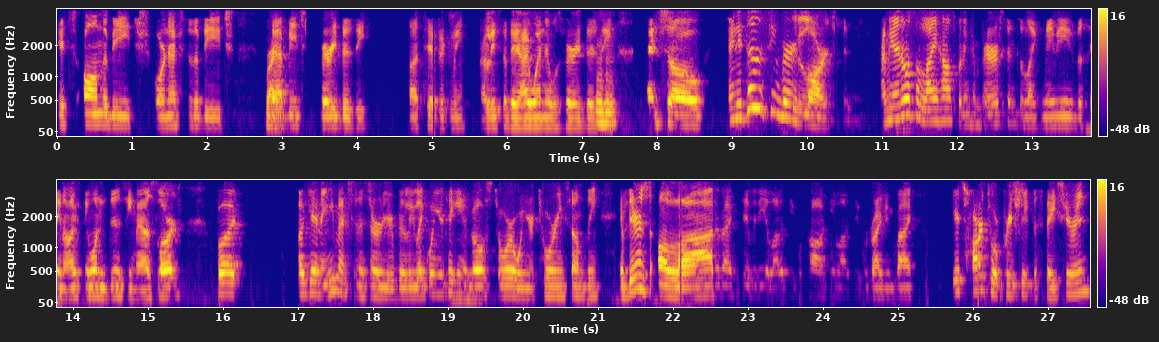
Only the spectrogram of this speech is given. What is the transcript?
it's on the beach or next to the beach. Right. That beach is very busy, uh, typically. At least the day I went, it was very busy. Mm-hmm. And so, and it doesn't seem very large to me. I mean, I know it's a lighthouse, but in comparison to like maybe the St. Augustine one, it didn't seem as large. But again, and you mentioned this earlier, Billy, like when you're taking a ghost tour, when you're touring something, if there's a lot of activity, a lot of people talking, a lot of people driving by, it's hard to appreciate the space you're in.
